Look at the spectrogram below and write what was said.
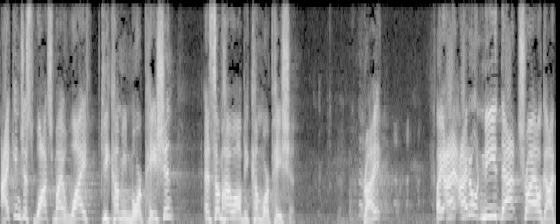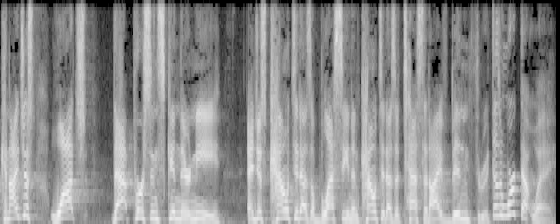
I can just watch my wife becoming more patient, and somehow I'll become more patient, right? Like I, I don't need that trial, God. Can I just watch that person skin their knee and just count it as a blessing and count it as a test that I've been through? It doesn't work that way.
